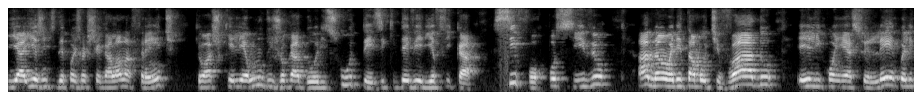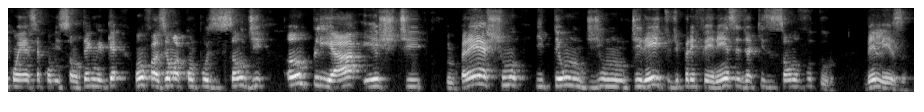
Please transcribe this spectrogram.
e aí a gente depois vai chegar lá na frente, que eu acho que ele é um dos jogadores úteis e que deveria ficar, se for possível. Ah, não, ele está motivado, ele conhece o elenco, ele conhece a comissão técnica, vamos fazer uma composição de ampliar este empréstimo e ter um, um direito de preferência de aquisição no futuro. Beleza.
